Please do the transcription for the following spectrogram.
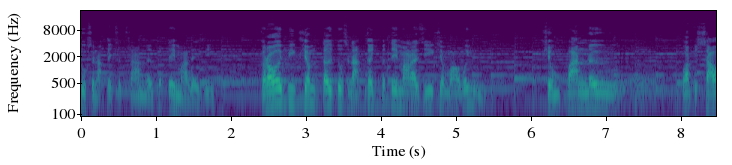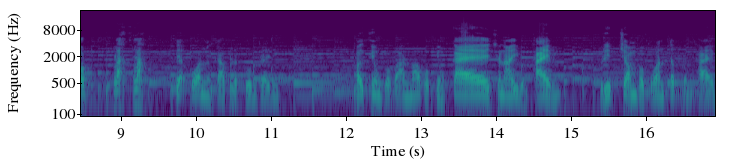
ទស្សនកិច្ចសិក្សានៅប្រទេសម៉ាឡេស៊ីក្រោយពីខ្ញុំទៅទស្សនកិច្ចប្រទេសម៉ាឡេស៊ីខ្ញុំមកវិញខ្ញុំបាននៅបទពិសោធន៍ខ្លះខ្លះពាក់ព័ន្ធនឹងការផលិតកូនត្រីនេះហើយខ្ញុំក៏បានមកក៏ខ្ញុំកែច្នៃបន្ថែម រៀបចំប្រព័ន្ធទឹកបន្ថែម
